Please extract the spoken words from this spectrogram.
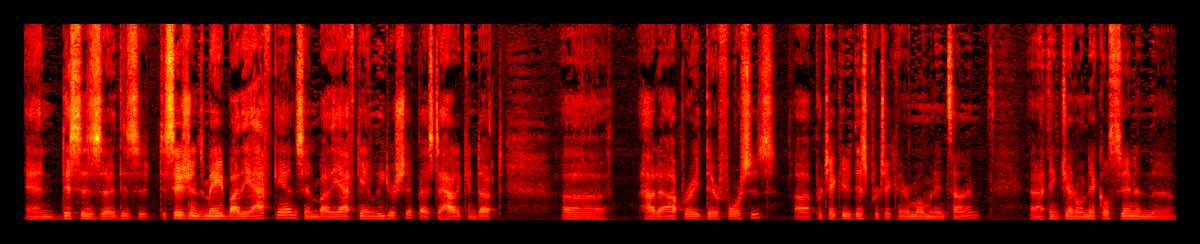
And this is, uh, this is decisions made by the Afghans and by the Afghan leadership as to how to conduct, uh, how to operate their forces, uh, particularly at this particular moment in time. And I think General Nicholson and the,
